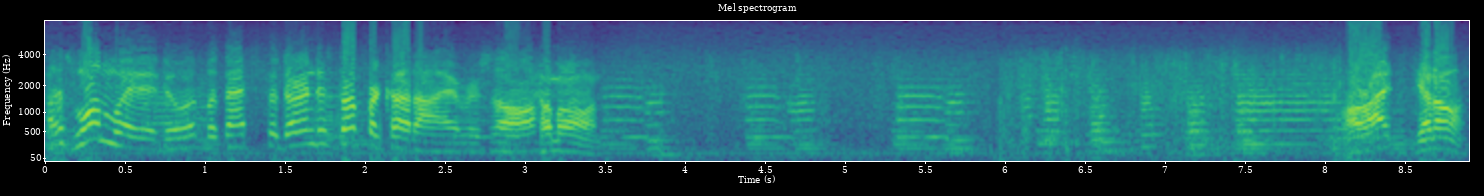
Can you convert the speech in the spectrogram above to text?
That's one way to do it, but that's the darndest uppercut I ever saw. Come on. All right, get on.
